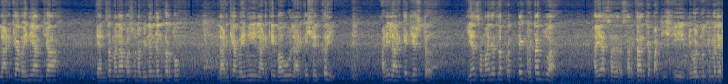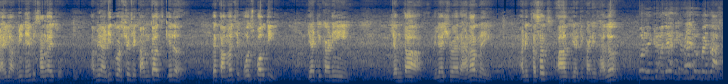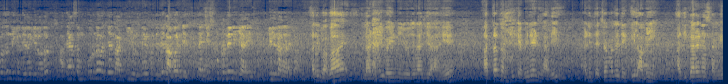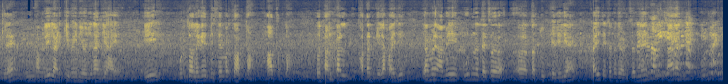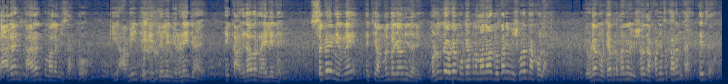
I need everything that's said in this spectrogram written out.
लाडक्या बहिणी आमच्या त्यांचं मनापासून अभिनंदन करतो. लाडक्या बहिणी लाडके भाऊ लाडके शेतकरी आणि लाडके ज्येष्ठ या समाजातला प्रत्येक घटक जो आहे हा या स- सरकारच्या पाठीशी निवडणुकीमध्ये राहिला. मी नेहमी सांगायचो आम्ही अडीच वर्ष जे कामकाज केलं त्या कामाची पोचपावती या ठिकाणी जनता दिल्याशिवाय राहणार नाही. आणि तसंच आज या ठिकाणी झालं. निवडणुकीमध्ये एकवीसशे रुपयाचं आश्वासन देखील दिलं गेलं होतं. आता या संपूर्ण जे लाडकी योजनेमध्ये जे लाभार्थी आहेत त्यांची स्क्रुटनी जी आहे केली जाणार आहे का? अरे बाबा लाडकी बहीण योजना जी आहे आताच आमची कॅबिनेट झाली आणि त्याच्यामध्ये देखील आम्ही अधिकाऱ्यांना सांगितलंय आपली लाडकी बहीण योजना जी आहे ही पुढचा लगेच डिसेंबरचा हप्ता हाच आपला तो तात्काळ खात्यात गेला पाहिजे. त्यामुळे आम्ही पूर्ण त्याचं तरतूद केलेली आहे. काही त्याच्यामध्ये अडचण नाही. कारण कारण कारण तुम्हाला मी सांगतो की आम्ही जे घेतलेले निर्णय जे आहेत हे कागदावर राहिले नाहीत. सगळे निर्णय त्याची अंमलबजावणी झाली. म्हणून तर एवढ्या मोठ्या प्रमाणावर लोकांनी विश्वास दाखवला. एवढ्या मोठ्या प्रमाणावर विश्वास दाखवण्याचं कारण काय? तेच आहे.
